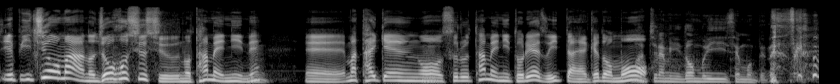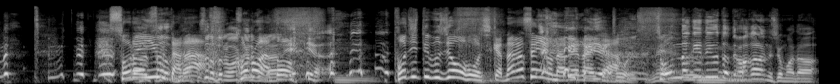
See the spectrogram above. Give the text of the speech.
やっぱ一応まああの情報収集のためにね、えーまあ、体験をするためにとりあえず行ったんやけどまもあ、ちなみに丼専門店ですけどね それ言うたら、この後ポジティブ情報しか流せんようになれないか そんだけで言うたってわからんでしょまだ。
